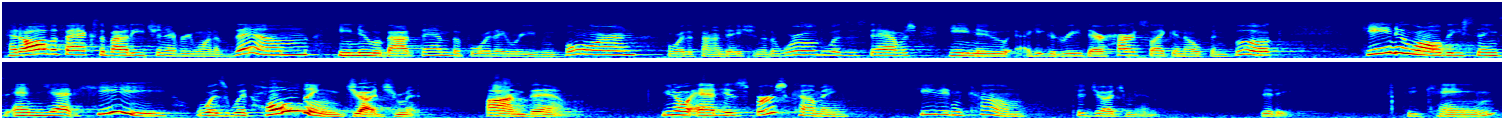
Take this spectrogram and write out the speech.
had all the facts about each and every one of them. He knew about them before they were even born, before the foundation of the world was established. He knew he could read their hearts like an open book. He knew all these things, and yet he was withholding judgment on them. You know, at his first coming, he didn't come to judge men, did he? He came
